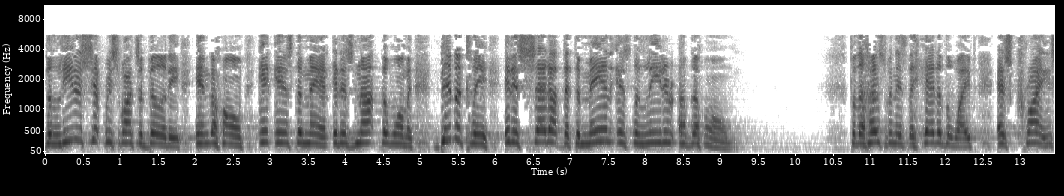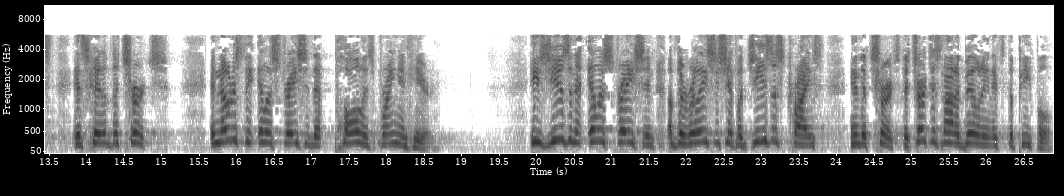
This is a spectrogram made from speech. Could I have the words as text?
the leadership responsibility in the home? It is the man. It is not the woman. Biblically, it is set up that the man is the leader of the home. For the husband is the head of the wife as Christ is head of the church. And notice the illustration that Paul is bringing here. He's using an illustration of the relationship of Jesus Christ and the church. The church is not a building, it's the people.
